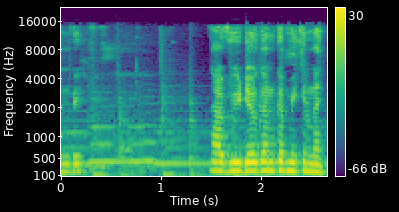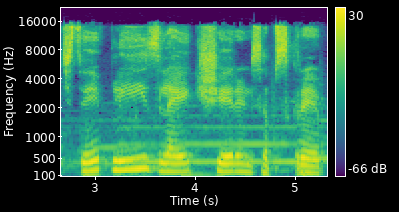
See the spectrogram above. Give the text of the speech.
అండి నా వీడియో కనుక మీకు నచ్చితే please like share and subscribe.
